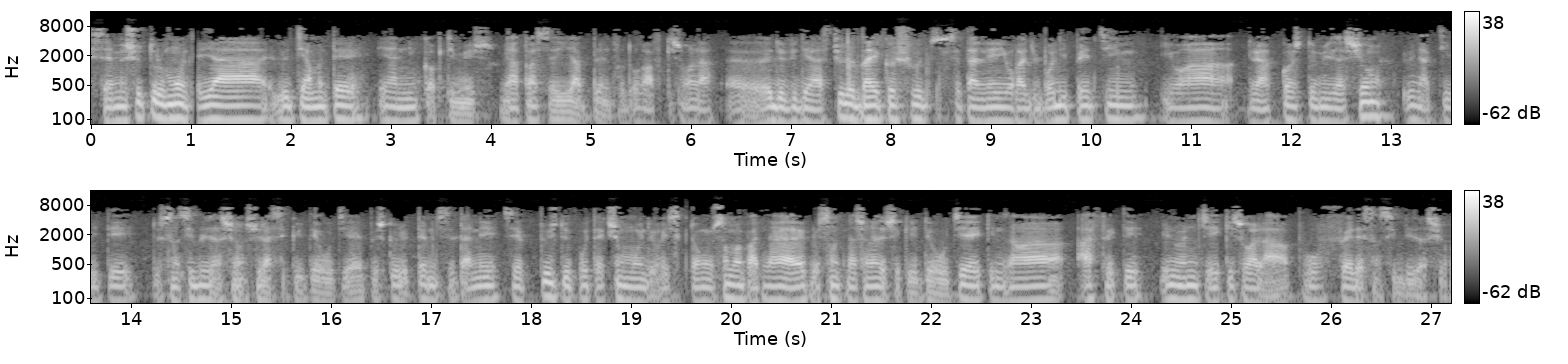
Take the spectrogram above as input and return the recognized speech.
c'est monsieur tout le monde. Il y a le diamantais, il y a Nick Optimus, mais à part ça, il y a plein de photographes qui sont là, euh, et de vidéastes. Sur le bike shoot, cette année, il y aura du body painting, il y aura de la customisation, une activité de sensibilisation sur la sécurité routière, puisque le thème de cette année, c'est plus de protection, moins de risques. Donc nous sommes en partenariat avec le Centre national de sécurité routière qui nous a affecté une ONG qui soit là pour faire des sensibilisations.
